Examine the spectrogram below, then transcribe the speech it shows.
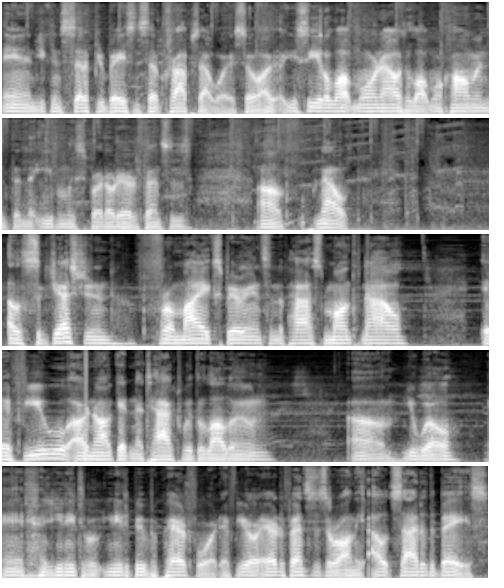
and you can set up your base and set up traps that way. So I, you see it a lot more now. It's a lot more common than the evenly spread out air defenses. Uh, now, a suggestion from my experience in the past month now, if you are not getting attacked with the Laloon, um, you will, and you need to you need to be prepared for it. If your air defenses are on the outside of the base,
